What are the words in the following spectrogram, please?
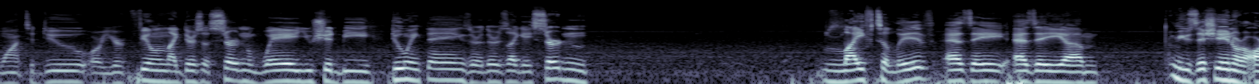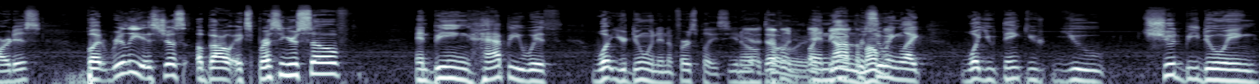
want to do or you're feeling like there's a certain way you should be doing things or there's like a certain life to live as a as a um, musician or artist but really it's just about expressing yourself and being happy with what you're doing in the first place you know yeah, definitely. totally. Like and being not pursuing moment. like what you think you you should be doing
